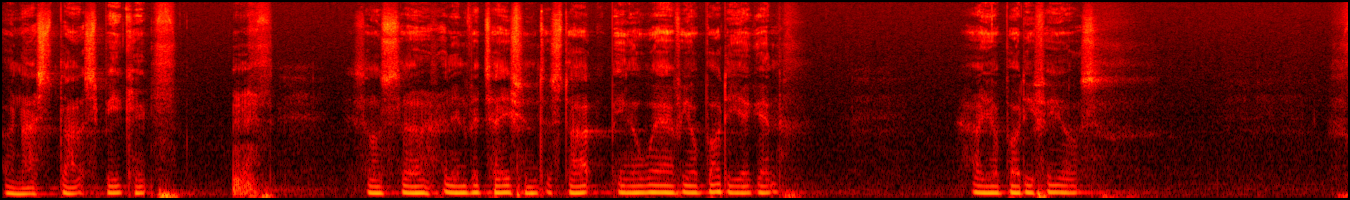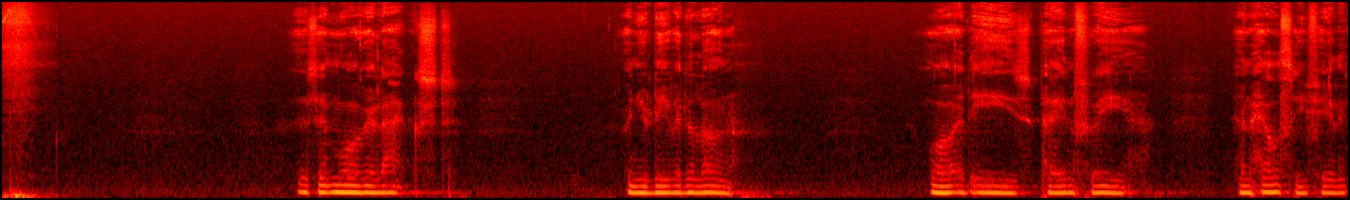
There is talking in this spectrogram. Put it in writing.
When I start speaking, it's also an invitation to start being aware of your body again, how your body feels. Is it more relaxed when you leave it alone? More at ease, pain free, and healthy feeling?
